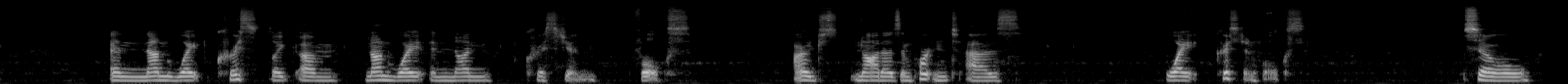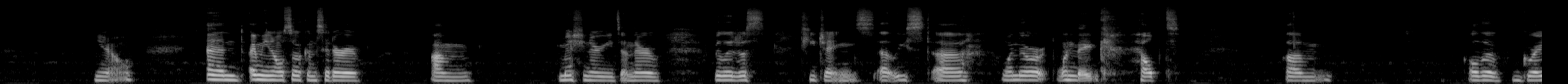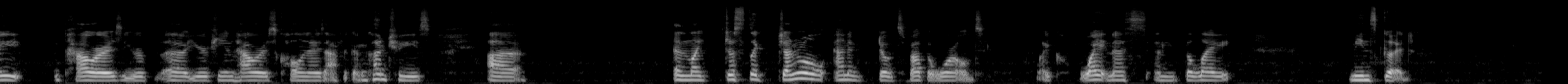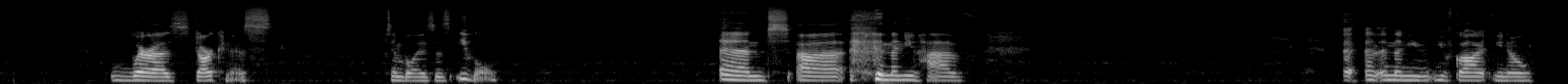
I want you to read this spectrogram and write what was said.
and non-white Chris like um non-white and non-Christian folks are just not as important as white Christian folks. So, you know, and I mean also consider um missionaries and their religious teachings, at least uh when they were when they helped um all the great powers, uh, European powers, colonize African countries, uh, and like just like general anecdotes about the world, like whiteness and the light means good, whereas darkness symbolizes evil. And uh, and then you have and, and then you you've got you know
